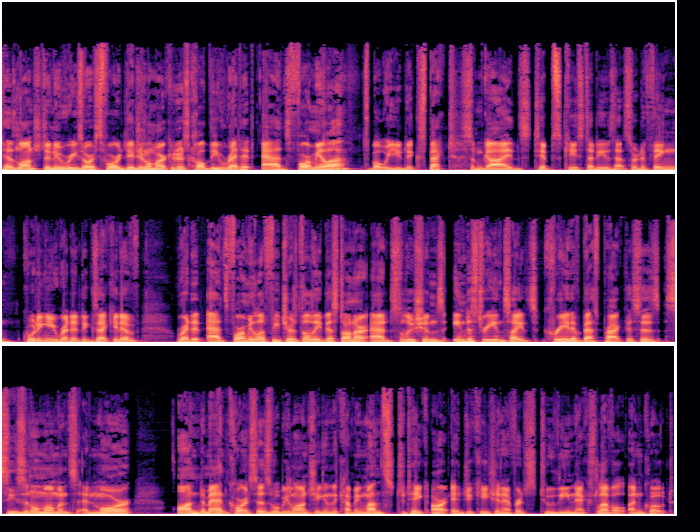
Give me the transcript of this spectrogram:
has launched a new resource for digital marketers called the Reddit Ads Formula. It's about what you'd expect some guides, tips, case studies, that sort of thing. Quoting a Reddit executive, Reddit Ads Formula features the latest on our ad solutions, industry insights, creative best practices, seasonal moments, and more. On demand courses will be launching in the coming months to take our education efforts to the next level. Unquote.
